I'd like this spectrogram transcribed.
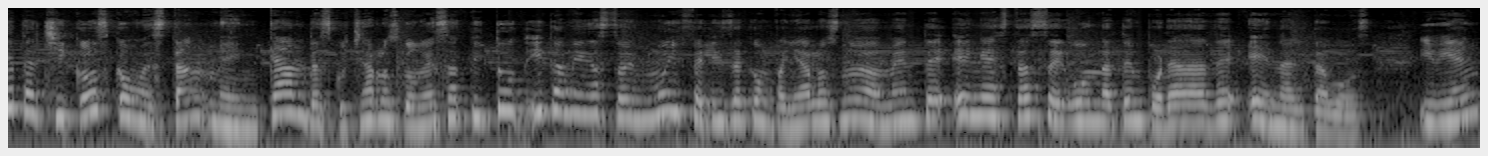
¿Qué tal chicos? ¿Cómo están? Me encanta escucharlos con esa actitud y también estoy muy feliz de acompañarlos nuevamente en esta segunda temporada de En Altavoz. Y bien,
